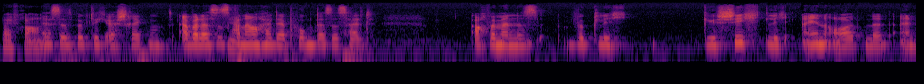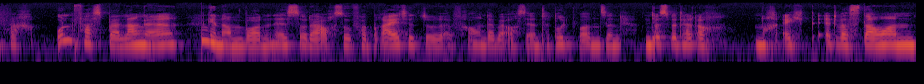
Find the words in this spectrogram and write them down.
bei Frauen. Es ist wirklich erschreckend. Aber das ist ja. genau halt der Punkt, dass es halt, auch wenn man es wirklich geschichtlich einordnet, einfach unfassbar lange hingenommen worden ist oder auch so verbreitet oder Frauen dabei auch sehr unterdrückt worden sind. Und es wird halt auch noch echt etwas dauern,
